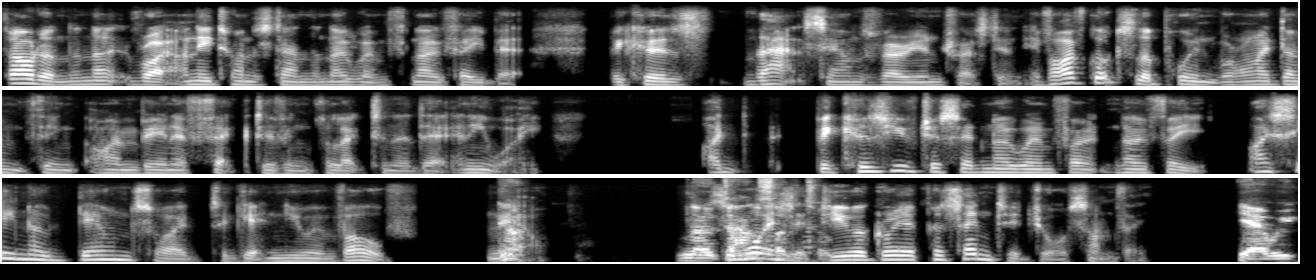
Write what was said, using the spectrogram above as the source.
So hold on, the no, right. I need to understand the no win for no fee bit because that sounds very interesting. If I've got to the point where I don't think I'm being effective in collecting a debt anyway, I because you've just said no win for no fee, I see no downside to getting you involved now. No, no so what is it? Do you agree a percentage or something? Yeah, we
